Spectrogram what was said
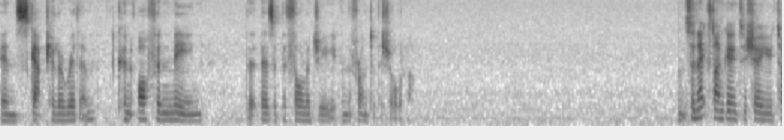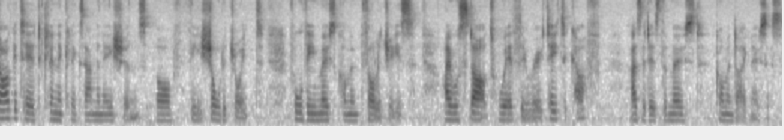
in scapular rhythm can often mean that there's a pathology in the front of the shoulder. So next I'm going to show you targeted clinical examinations of the shoulder joint for the most common pathologies. I will start with the rotator cuff as it is the most common diagnosis.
